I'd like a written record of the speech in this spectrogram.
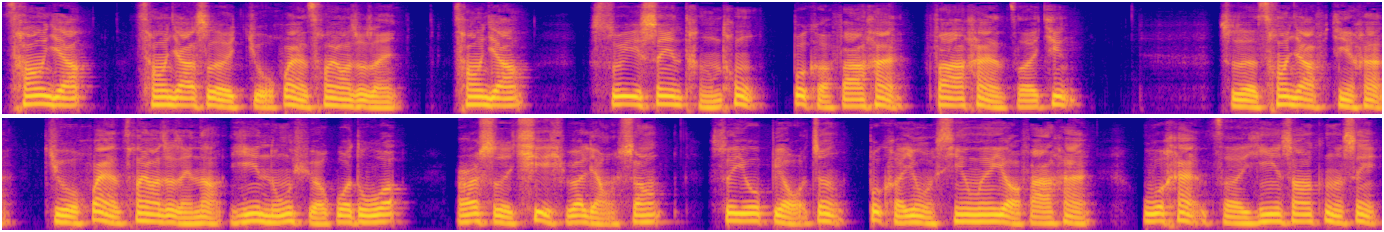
仓家，仓家是久患仓阳之人。仓家虽身疼痛，不可发汗，发汗则静。是仓家禁汗。久患仓阳之人呢，因脓血过多而使气血两伤，虽有表证，不可用辛温药发汗。无汗则阴伤更甚，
